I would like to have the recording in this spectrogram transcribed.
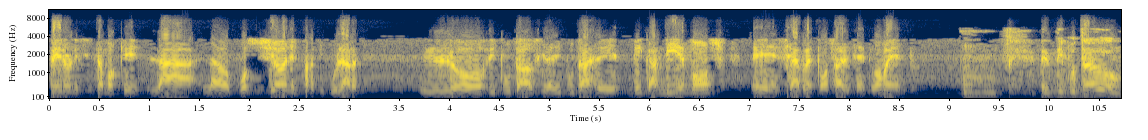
pero necesitamos que la, oposición, en particular los diputados y las diputadas de, Cambiemos, eh, sean responsables en este momento. Eh, diputado,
